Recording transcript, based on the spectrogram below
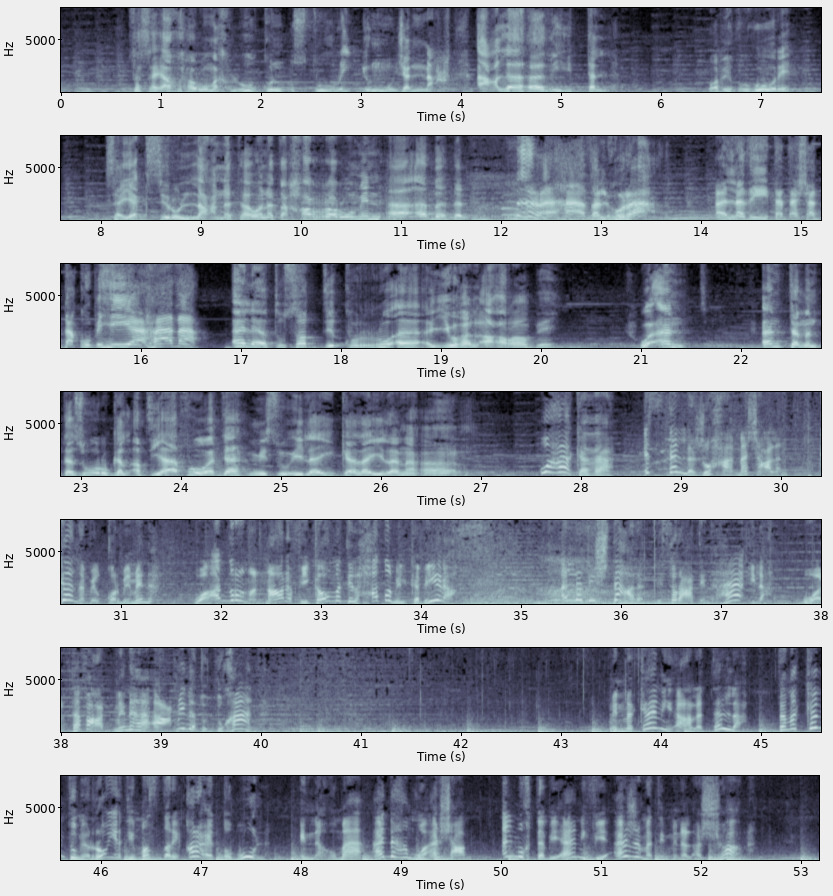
فسيظهر مخلوق أسطوري مجنح أعلى هذه التلة. وبظهوره سيكسر اللعنة ونتحرر منها أبداً. ما هذا الهراء الذي تتشدق به يا هذا؟ ألا تصدق الرؤى أيها الأعرابي؟ وأنت أنت من تزورك الأطياف وتهمس إليك ليل نهار. وهكذا استل جحا مشعلا كان بالقرب منه وأضرم النار في كومة الحطب الكبيرة التي اشتعلت بسرعة هائلة. وارتفعت منها أعمدة الدخان. من مكاني أعلى التلة تمكنت من رؤية مصدر قرع الطبول. إنهما أدهم وأشعب المختبئان في أجمة من الأشجار.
